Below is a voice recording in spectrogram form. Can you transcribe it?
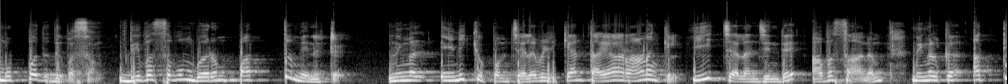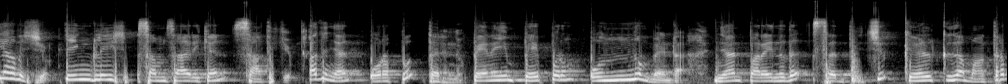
മുപ്പത് ദിവസം ദിവസവും വെറും പത്ത് മിനിറ്റ് നിങ്ങൾ എനിക്കൊപ്പം ചെലവഴിക്കാൻ തയ്യാറാണെങ്കിൽ ഈ ചലഞ്ചിന്റെ അവസാനം നിങ്ങൾക്ക് അത്യാവശ്യം ഇംഗ്ലീഷ് സംസാരിക്കാൻ സാധിക്കും. അത് ഞാൻ ഉറപ്പ് തരുന്നു. പേനയും പേപ്പറും ഒന്നും വേണ്ട. ഞാൻ പറയുന്നത് ശ്രദ്ധിച്ചു കേൾക്കുക മാത്രം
